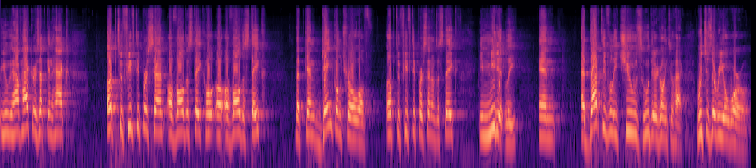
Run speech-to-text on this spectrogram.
you have hackers that can hack up to 50% of all the stake uh, of all the stake that can gain control of up to 50% of the stake immediately and adaptively choose who they're going to hack, which is the real world.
